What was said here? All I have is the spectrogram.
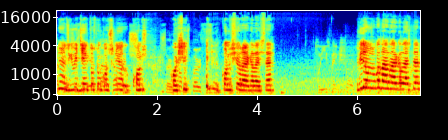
Gördüğünüz gibi Cenk Tosun koşuyor, konuş, koşu, konuşuyor arkadaşlar. Videomuz bu kadardı arkadaşlar.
